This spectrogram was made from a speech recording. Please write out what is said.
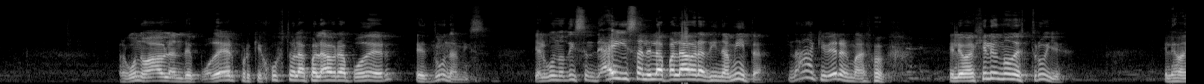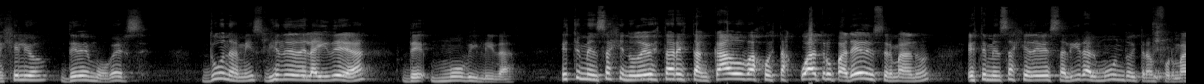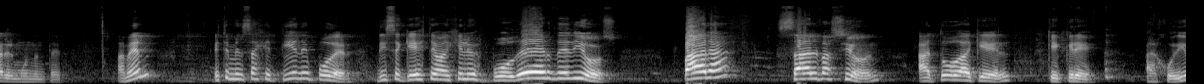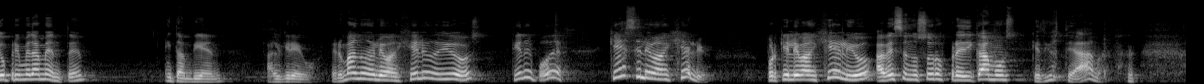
Algunos hablan de poder porque justo la palabra poder es dunamis. Y algunos dicen, de ahí sale la palabra dinamita. Nada que ver hermano. El Evangelio no destruye. El Evangelio debe moverse. Dunamis viene de la idea de movilidad. Este mensaje no debe estar estancado bajo estas cuatro paredes, hermano, este mensaje debe salir al mundo y transformar el mundo entero. Amén. Este mensaje tiene poder. Dice que este Evangelio es poder de Dios para salvación a todo aquel que cree. Al judío primeramente y también al griego. Hermano, el Evangelio de Dios tiene poder. ¿Qué es el Evangelio? Porque el Evangelio, a veces nosotros predicamos que Dios te ama.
